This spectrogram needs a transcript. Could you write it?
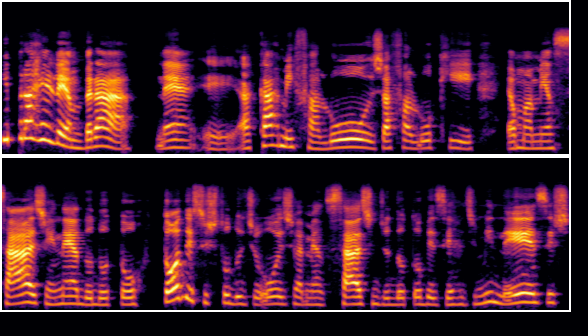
E para relembrar, né, é, a Carmen falou, já falou que é uma mensagem, né, do doutor todo esse estudo de hoje, a mensagem de Dr. Bezerra de Menezes,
